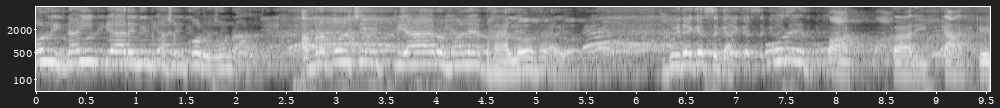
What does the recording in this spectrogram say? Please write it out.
বলি নাই, পিয়ারে নির্বাচন করব না। আমরা বলছি, পিয়ার হলে ভালো হয়। বুঝে গেছে ওরে বাটপারি কাকে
